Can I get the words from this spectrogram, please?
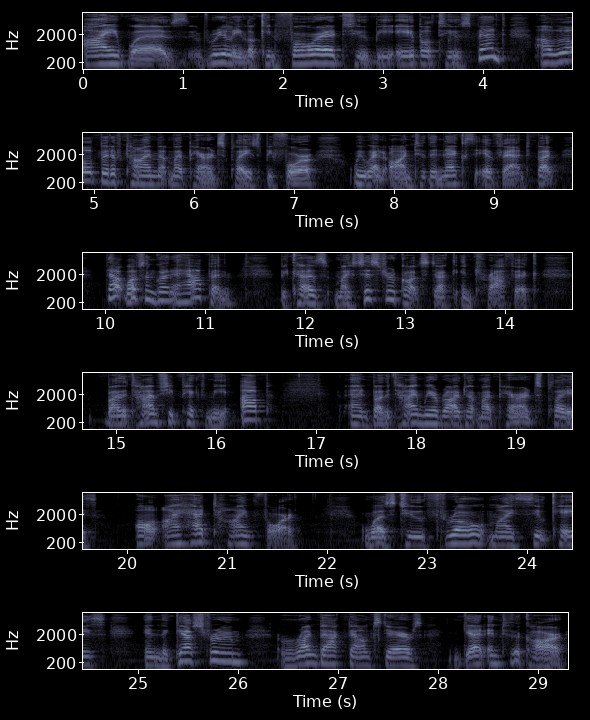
I was really looking forward to be able to spend a little bit of time at my parents' place before we went on to the next event. But that wasn't going to happen because my sister got stuck in traffic by the time she picked me up, and by the time we arrived at my parents' place, all I had time for was to throw my suitcase in the guest room, run back downstairs, get into the car,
